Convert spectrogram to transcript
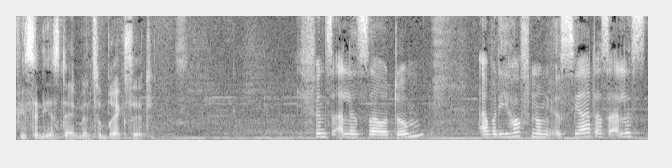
wie ist denn Ihr Statement zum Brexit? Ich finde es alles saudumm, aber die Hoffnung ist ja, dass alles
